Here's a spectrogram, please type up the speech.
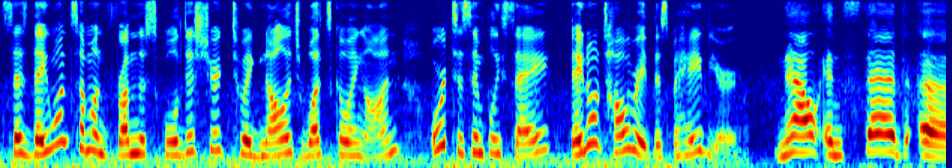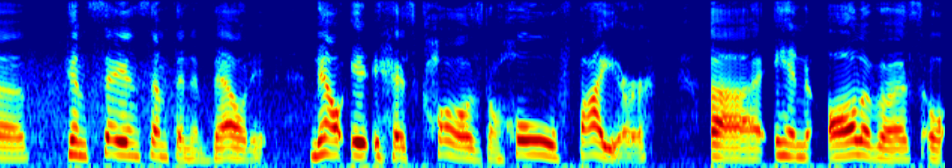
says they want someone from the school district to acknowledge what's going on or to simply say they don't tolerate this behavior. Now, instead of him saying something about it, now it has caused a whole fire uh, in all of us, or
